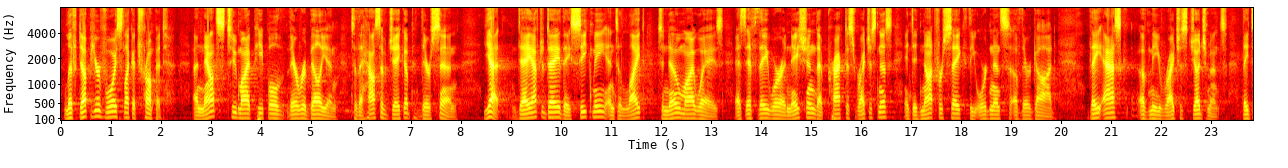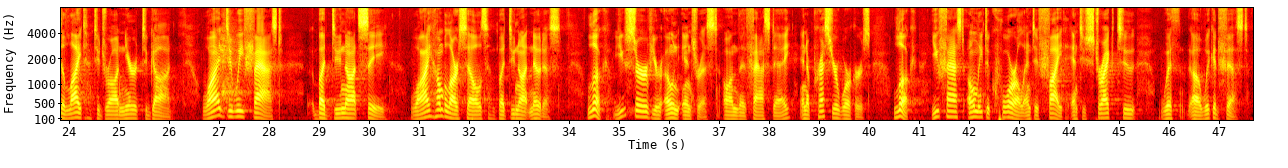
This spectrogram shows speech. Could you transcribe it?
Lift up your voice like a trumpet. Announce to my people their rebellion, to the house of Jacob their sin. Yet, day after day, they seek me and delight to know my ways, as if they were a nation that practiced righteousness and did not forsake the ordinance of their God. They ask of me righteous judgments. They delight to draw near to God. Why do we fast but do not see? Why humble ourselves but do not notice? Look, you serve your own interest on the fast day and oppress your workers. Look, you fast only to quarrel and to fight and to strike to with a wicked fist.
